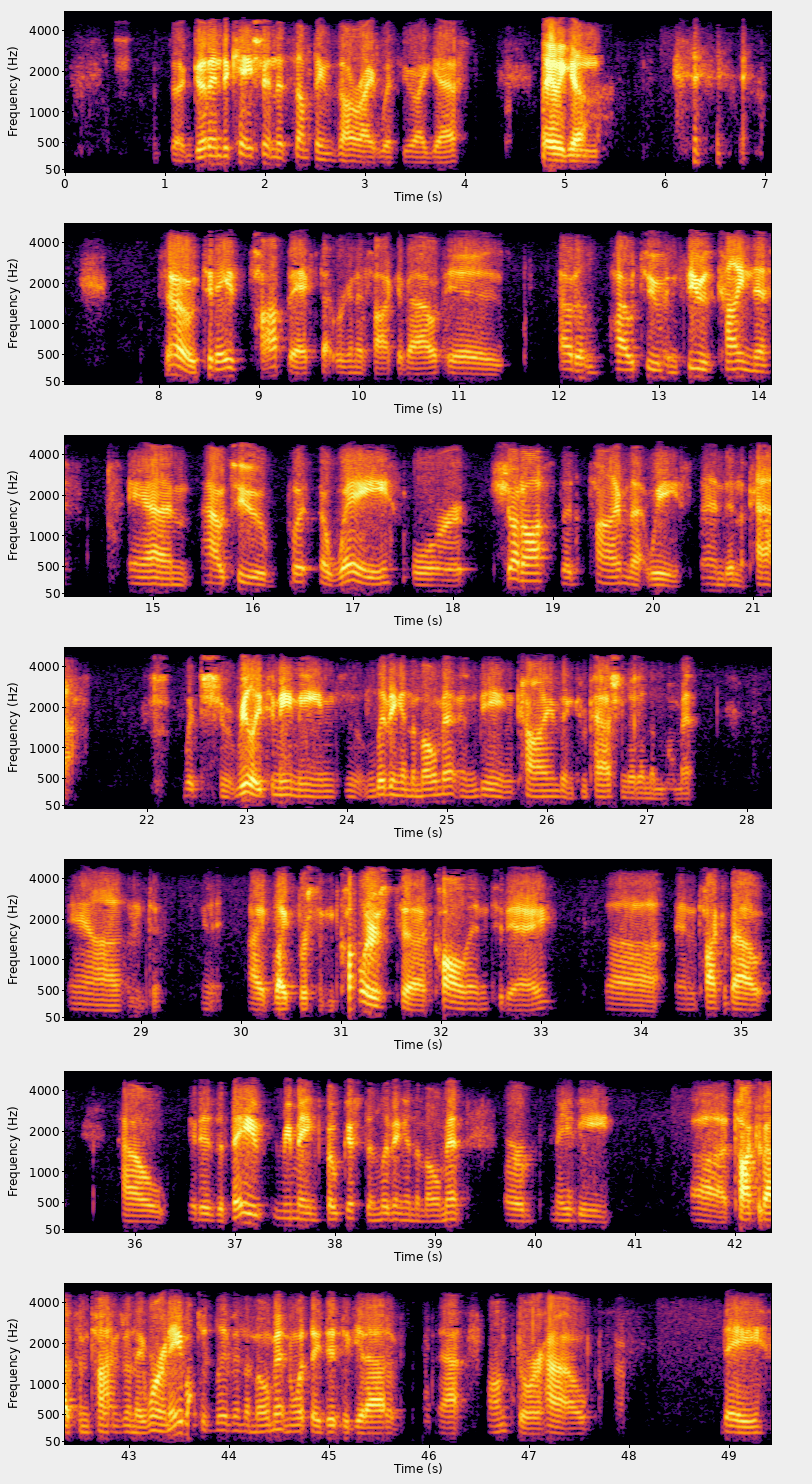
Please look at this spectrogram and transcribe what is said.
it's a good indication that something's all right with you, I guess. there we go. So today's topic that we're going to talk about is how to how to infuse kindness and how to put away or shut off the time that we spend in the past, which really to me means living in the moment and being kind and compassionate in the moment. And I'd like for some callers to call in today uh, and talk about how it is that they remain focused and living in the moment, or maybe uh, talk about some times when they weren't able to live in the moment and what they did to get out of that funk, or how they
